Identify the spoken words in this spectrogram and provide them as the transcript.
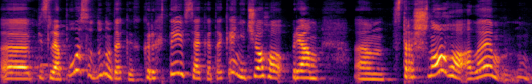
е, після посуду, ну таких крихти, всяке таке, нічого прям ем, страшного, але ну,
